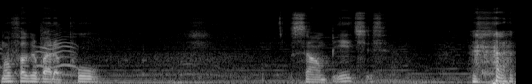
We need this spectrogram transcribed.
Motherfucker by the pool. Some bitches.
